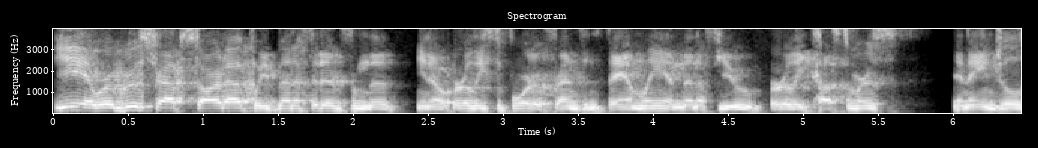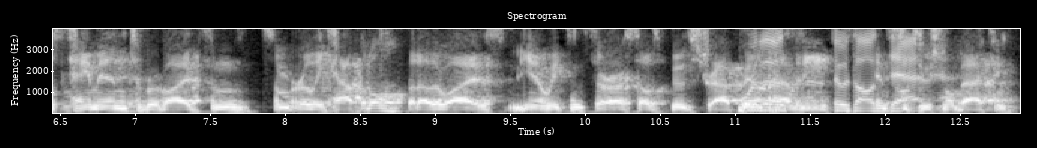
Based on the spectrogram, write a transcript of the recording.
Yeah, we're a bootstrap startup. We've benefited from the, you know, early support of friends and family and then a few early customers and angels came in to provide some some early capital, but otherwise, you know, we consider ourselves bootstrapped. We don't have any it was all institutional debt. backing.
